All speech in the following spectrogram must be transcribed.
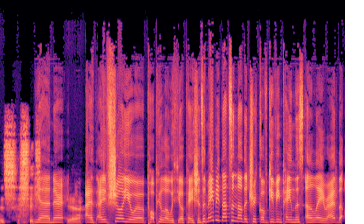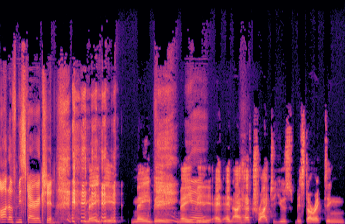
it's, it's yeah, no, yeah. I, I'm sure you were popular with your patients, and maybe that's another trick of giving painless LA, right? The art of misdirection. maybe, maybe, maybe, yeah. and and I have tried to use misdirecting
